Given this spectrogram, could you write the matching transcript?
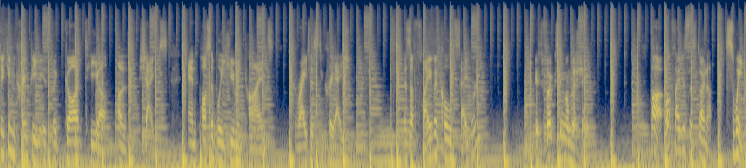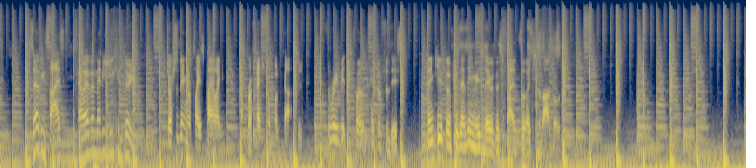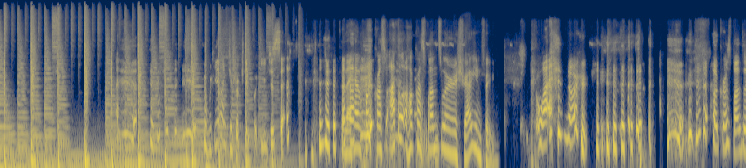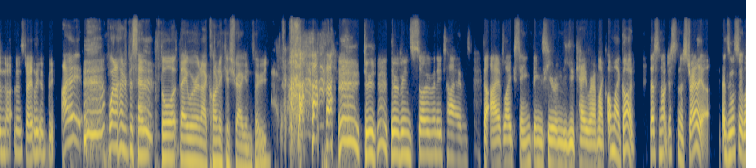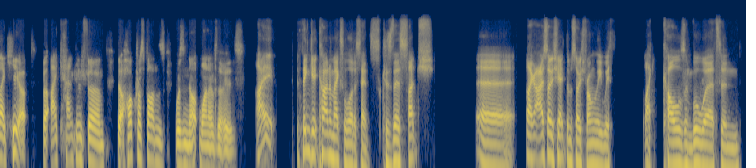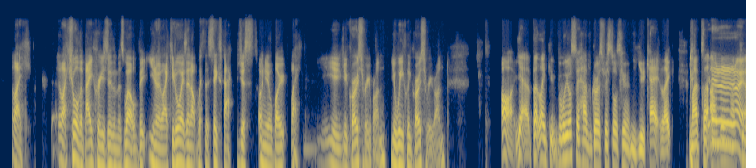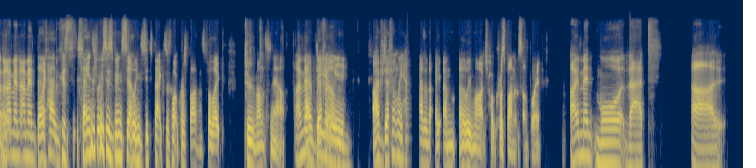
chicken crimpy is the god tier of shapes and possibly humankind's greatest creation. There's a flavor called savory. It's focusing on the shape. Oh, what flavor is this donut? Sweet. Serving size, however many you can do. Josh has been replaced by like a professional podcaster. Three bits of toilet paper for this. Thank you for presenting me today with this fine selection of articles. You repeat what you just said? Do they have hot cross? I thought hot cross buns were an Australian food. What? No. Hot cross buns are not an Australian thing. I 100% thought they were an iconic Australian food. Dude, there have been so many times that I've like seen things here in the UK where I'm like, oh my God, that's not just in Australia. It's also like here. But I can confirm that hot cross buns was not one of those. I think it kind of makes a lot of sense because there's such uh like I associate them so strongly with like Coles and Woolworths and like like sure the bakeries do them as well, but you know like you'd always end up with a six pack just on your low like your, your grocery run, your weekly grocery run. Oh yeah, but like but we also have grocery stores here in the UK. Like my pla- No, no, no, no, like, no, but I meant I meant they've like, had because Sainsbury's has been selling six packs of hot cross buns for like two months now. I meant I've the, definitely- um, I've definitely had an um, early March hot cross bun at some point. I meant more that uh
